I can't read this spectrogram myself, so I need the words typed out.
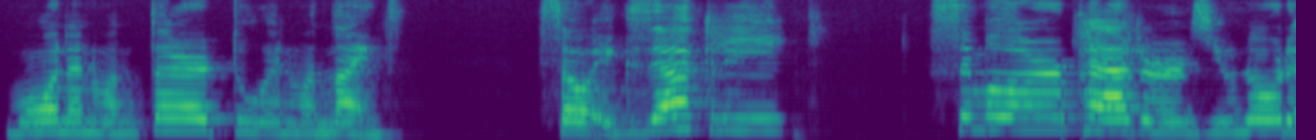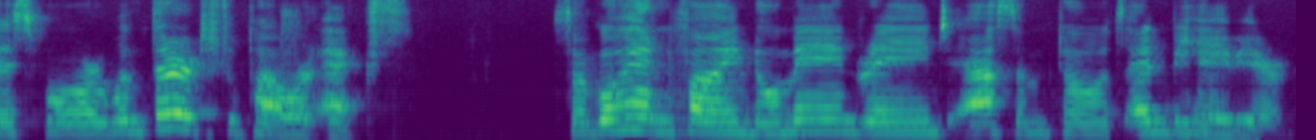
1 and 1 third, 2 and 1 ninth. So exactly similar patterns you notice for 1 third to power x. So go ahead and find domain, range, asymptotes, and behavior.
